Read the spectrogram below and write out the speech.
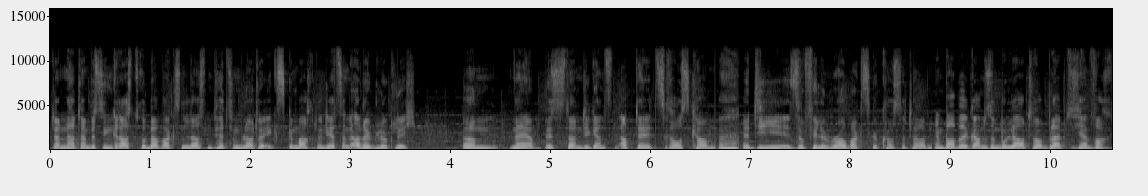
dann hat er ein bisschen Gras drüber wachsen lassen, Pet Simulator X gemacht und jetzt sind alle glücklich. Ähm, naja, bis dann die ganzen Updates rauskamen, äh, die so viele Robux gekostet haben. Im Bubblegum Simulator bleibt sich einfach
